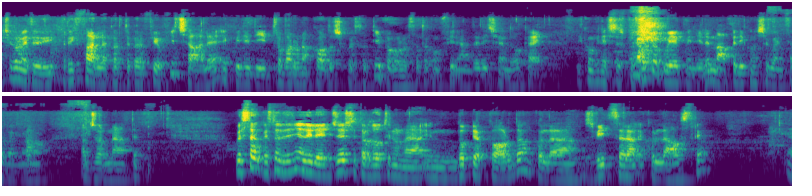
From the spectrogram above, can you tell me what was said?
ci permette di rifare la cartografia ufficiale e quindi di trovare un accordo su questo tipo con lo Stato confinante, dicendo ok, il confine si è spostato qui e quindi le mappe di conseguenza vengono aggiornate. Questa, questo disegno di legge si è tradotto in, una, in un doppio accordo con la Svizzera e con l'Austria, eh,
